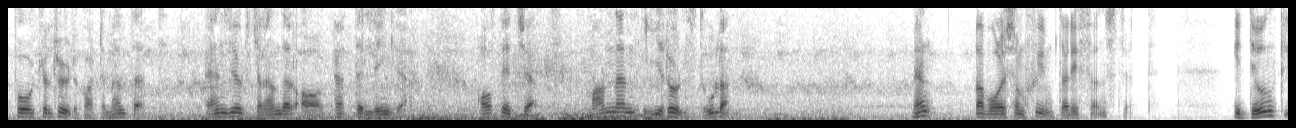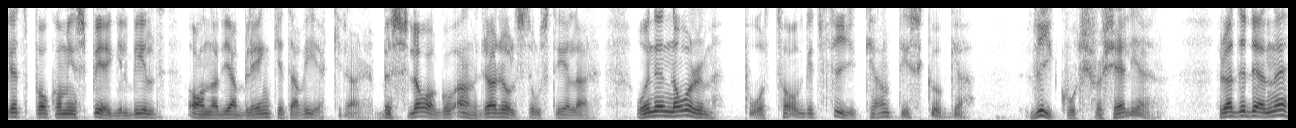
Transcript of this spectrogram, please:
på Kulturdepartementet. En julkalender av Petter Lindgren. Avsnitt 21. Mannen i rullstolen. Men vad var det som skymtade i fönstret? I dunklet bakom min spegelbild anade jag blänket av ekrar, beslag och andra rullstolsdelar och en enorm, påtagligt fyrkantig skugga. Vykortsförsäljaren. Hur hade denne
